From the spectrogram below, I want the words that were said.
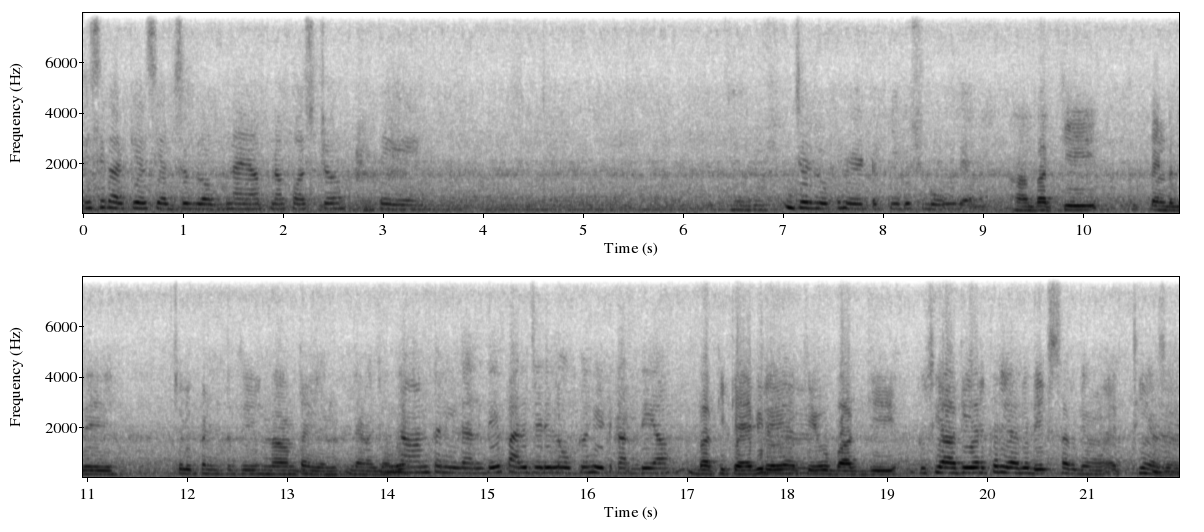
ਇਸੇ ਕਰਕੇ ਅਸੀਂ ਅੱਜ ਵਲੌਗ ਬਣਾਇਆ ਆਪਣਾ ਫਰਸਟ ਤੇ ਜਿਹੜੇ ਲੋਕ ਹੇਟ ਕੀ ਕੁਝ ਬੋਲਦੇ ਆ। ਹਾਂ ਬਾਕੀ ਪਿੰਡ ਦੇ ਚਲੋ ਪਿੰਡ ਦੇ ਨਾਮ ਤਾਂ ਨਹੀਂ ਲੈਣਾ ਚਾਹੁੰਦੇ। ਨਾਮ ਤਾਂ ਨਹੀਂ ਲੈਂਦੇ ਪਰ ਜਿਹੜੇ ਲੋਕ ਹੇਟ ਕਰਦੇ ਆ। ਬਾਕੀ ਕਹਿ ਵੀ ਰਹੇ ਆ ਕਿ ਉਹ ਬਾਗੀ ਤੁਸੀਂ ਆ ਕੇ ਯਾਰ ਘਰੇ ਆ ਕੇ ਦੇਖ ਸਕਦੇ ਹੋ ਇੱਥੇ ਆ ਹਮ,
